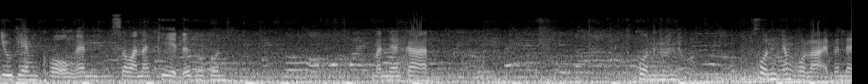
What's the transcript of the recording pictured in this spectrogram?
อยู่แคมของอันสวรรณเขตเด้อทุกคน บรรยากาศ คนคนยังบ่หลายปานใด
